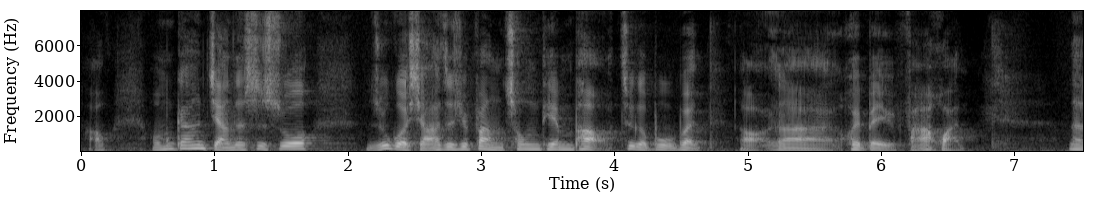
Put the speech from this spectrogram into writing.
好，我们刚刚讲的是说，如果小孩子去放冲天炮这个部分，哦，那会被罚款。那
